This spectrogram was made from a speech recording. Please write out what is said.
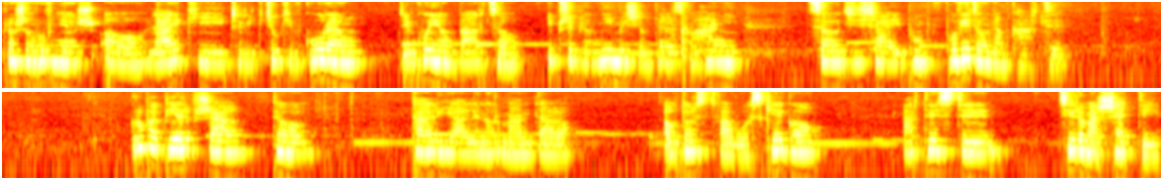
Proszę również o lajki, czyli kciuki w górę. Dziękuję bardzo i przyglądnijmy się teraz, kochani, co dzisiaj powiedzą nam karty. Grupa pierwsza to Talia Lenormanda autorstwa włoskiego artysty Ciro Marchetti,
